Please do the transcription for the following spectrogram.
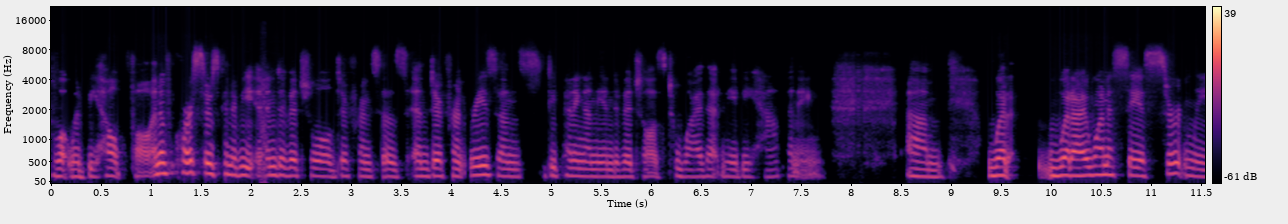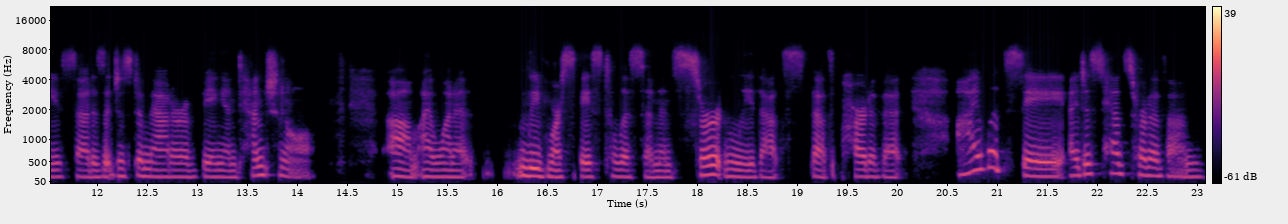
What would be helpful? And of course, there's going to be individual differences and different reasons depending on the individual as to why that may be happening. Um, what what I want to say is certainly you said, is it just a matter of being intentional? Um, I want to leave more space to listen, and certainly that's that's part of it. I would say I just had sort of um,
